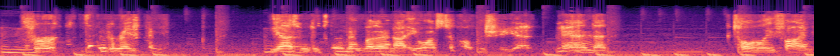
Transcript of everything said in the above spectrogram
Mhm. for consideration. He hasn't determined whether or not he wants to publish it yet, Okay. and that's totally fine.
